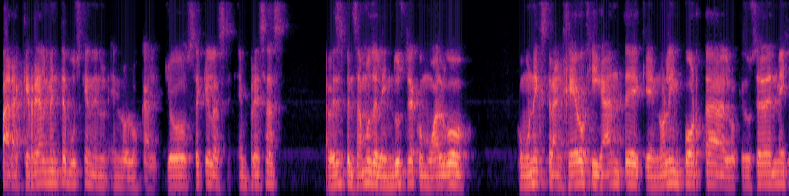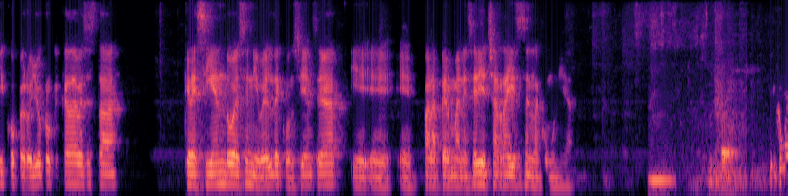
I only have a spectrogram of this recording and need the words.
para que realmente busquen en, en, lo local. Yo sé que las empresas, a veces pensamos de la industria como algo, como un extranjero gigante que no le importa lo que sucede en México, pero yo creo que cada vez está creciendo ese nivel de conciencia eh, eh, para permanecer y echar raíces en la comunidad. Y como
